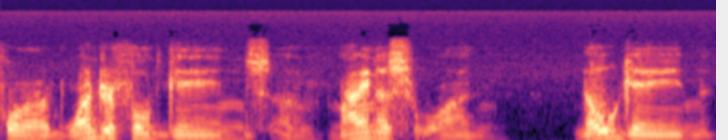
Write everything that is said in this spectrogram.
for wonderful gains of minus one, no gain,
